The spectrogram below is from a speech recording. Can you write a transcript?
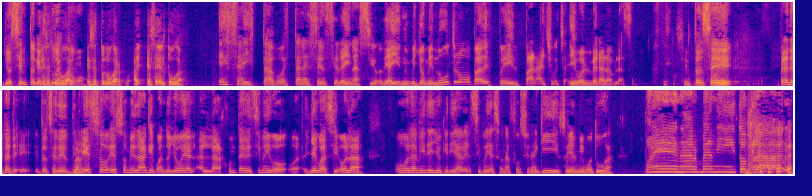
yo siento que el Ese es tu Tuga lugar, como... ese es tu lugar. Ese es el Tuga. Ese ahí está, pues, está la esencia, de ahí nació, de ahí yo me nutro para después ir para la chucha y volver a la plaza. Sí. Entonces, Oye, espérate, espérate. Entonces, de- de Dale. eso, eso me da que cuando yo voy a, a la junta de vecinos, digo, llego así, hola, hola, mire, yo quería ver si podía hacer una función aquí, soy el mismo Tuga. Buena, hermanito, claro.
